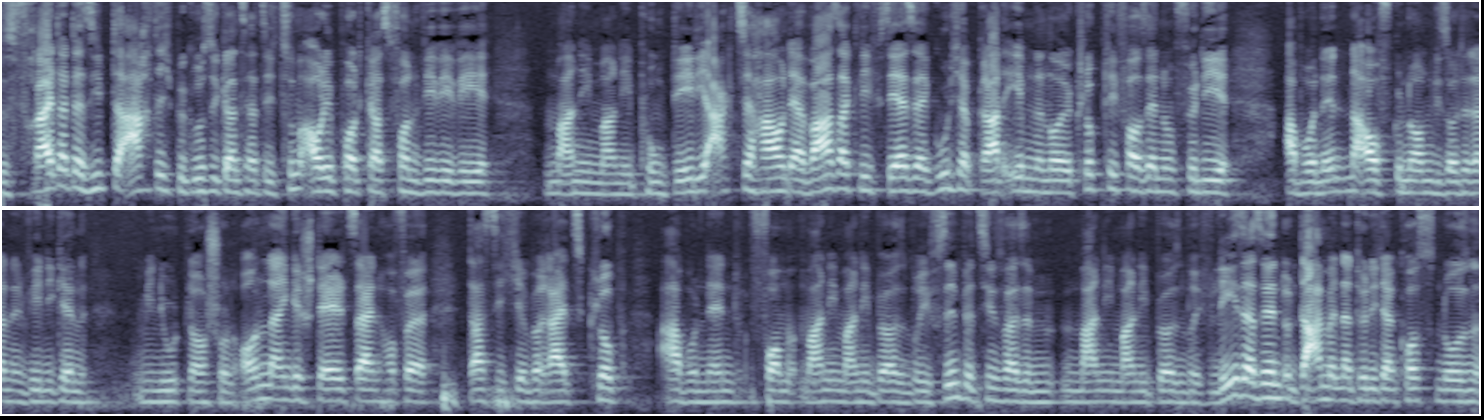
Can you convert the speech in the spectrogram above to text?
ist Freitag, der 7.8. Ich begrüße Sie ganz herzlich zum Audio-Podcast von www.moneymoney.de. Die Aktie H&R Wasak lief sehr, sehr gut. Ich habe gerade eben eine neue Club-TV-Sendung für die Abonnenten aufgenommen. Die sollte dann in wenigen Minuten auch schon online gestellt sein. Ich hoffe, dass Sie hier bereits Club-Abonnent vom Money Money Börsenbrief sind, beziehungsweise Money Money Börsenbrief Leser sind und damit natürlich dann kostenlosen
